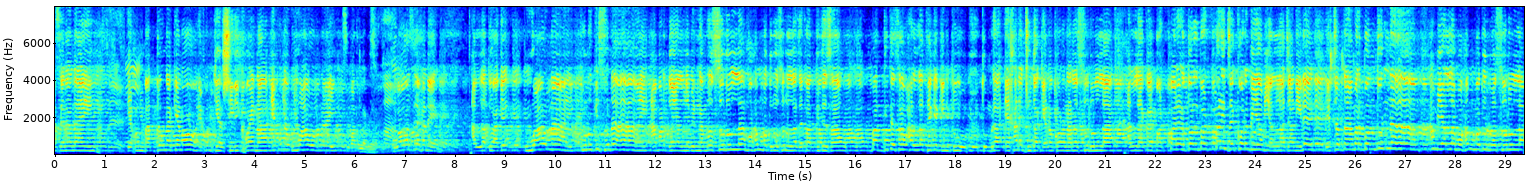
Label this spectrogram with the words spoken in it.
আছে না নাই? এখন দাও না কেন? এখন কি আর শিরিক হয় না? এখন আর ওয়াও নাই। ওয়াও আছে এখানে? আল্লাহ তো আগে, ওয়াও নাই, কোনো কিছু নাই। আমার দয়াল নবীর নাম রসুল্লাহ মোহাম্মদ রসুল্লাহ যে বাদ দিতে চাও, বাদ দিতে চাও আল্লাহ থেকে কিন্তু তোমরা এখানে জুদা কেন করো না রসুল্লাহ আল্লাহ কয়, বাটপাড়ের দল বাটপাড়ি যে করবি আমি আল্লাহ জানি রে। এর জন্য আমার বন্ধুর নাম আমি আল্লাহ মোহাম্মদুর রসুল্লাহ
